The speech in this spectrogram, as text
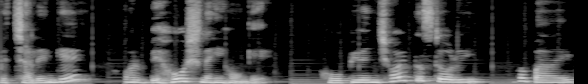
वे चलेंगे और बेहोश नहीं होंगे। Hope you enjoy the story bye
